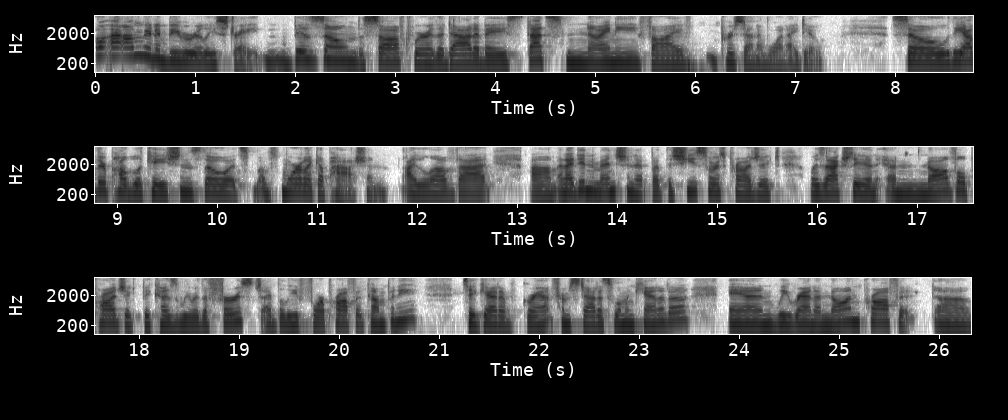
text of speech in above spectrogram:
Well, I'm going to be really straight. BizZone, the software, the database, that's 95% of what I do. So the other publications, though, it's, it's more like a passion. I love that. Um, and I didn't mention it, but the She Source project was actually an, a novel project because we were the first, I believe, for profit company to get a grant from Status Woman Canada. And we ran a nonprofit uh,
